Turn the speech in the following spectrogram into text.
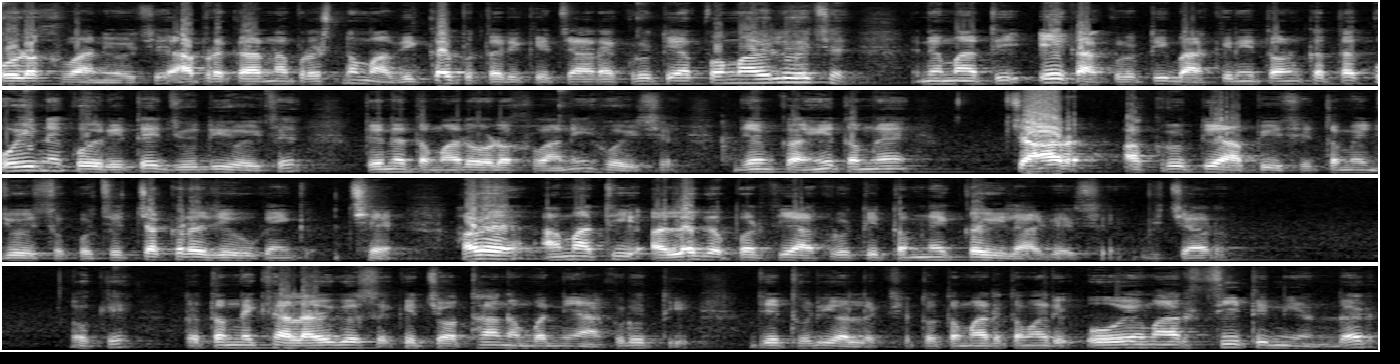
ઓળખવાની હોય છે. આ પ્રકારના પ્રશ્નોમાં વિકલ્પ તરીકે ચાર આકૃતિ આપવામાં આવેલી હોય છે અને એમાંથી એક આકૃતિ બાકીની ત્રણ કરતાં કોઈને કોઈ રીતે જુદી હોય છે, તેને તમારે ઓળખવાની હોય છે. જેમ કે અહીં તમને ચાર આકૃતિ આપી છે, તમે જોઈ શકો છો, ચક્ર જેવું કંઈક છે. હવે આમાંથી અલગ પડતી આકૃતિ તમને કઈ લાગે છે? વિચારો. ઓકે તો તમને ખ્યાલ આવી ગયો છે કે ચોથા નંબરની આકૃતિ જે થોડી અલગ છે. તો તમારે તમારી ઓએમઆર સીટની અંદર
